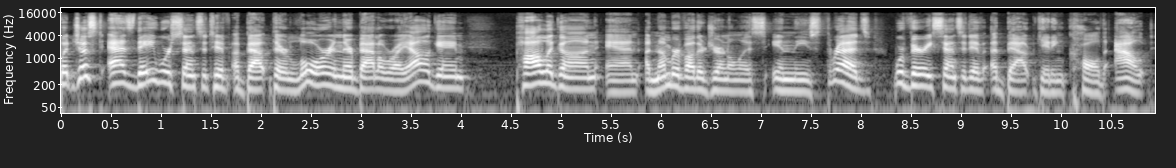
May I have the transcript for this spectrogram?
But just as they were sensitive about their lore in their Battle Royale game, Polygon and a number of other journalists in these threads were very sensitive about getting called out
